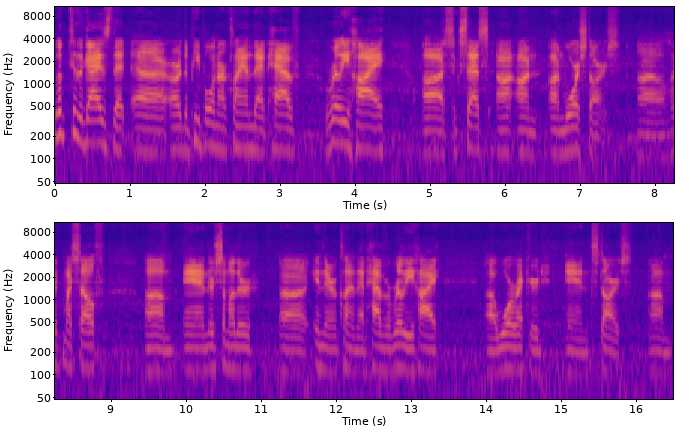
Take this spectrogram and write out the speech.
look to the guys that uh, are the people in our clan that have really high uh, success on, on, on war stars, uh, like myself. Um, and there's some other uh, in their clan that have a really high uh, war record and stars. Um,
